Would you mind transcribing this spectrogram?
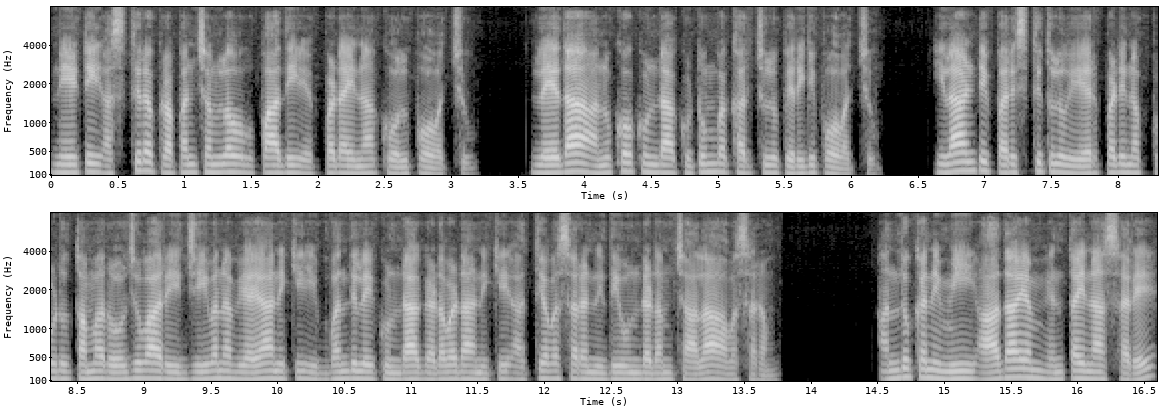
నేటి అస్థిర ప్రపంచంలో ఉపాధి ఎప్పుడైనా కోల్పోవచ్చు. లేదా అనుకోకుండా కుటుంబ ఖర్చులు పెరిగిపోవచ్చు. ఇలాంటి పరిస్థితులు ఏర్పడినప్పుడు తమ రోజువారీ జీవన వ్యయానికి ఇబ్బంది లేకుండా గడవడానికి అత్యవసర నిధి ఉండడం చాలా అవసరం. అందుకని మీ ఆదాయం ఎంతైనా సరే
